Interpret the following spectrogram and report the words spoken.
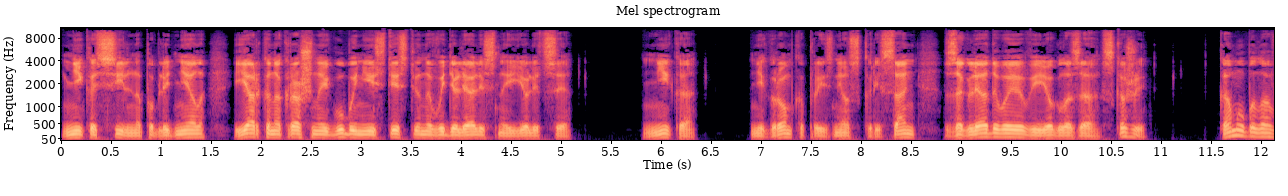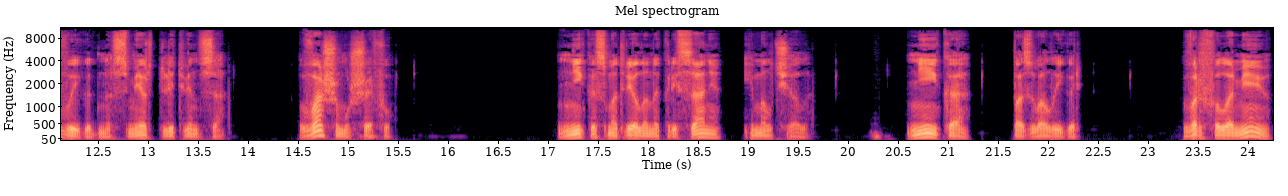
Ника сильно побледнела, ярко накрашенные губы неестественно выделялись на ее лице. — Ника, — негромко произнес Крисань, заглядывая в ее глаза, — скажи, кому была выгодна смерть Литвинца? Вашему шефу? Ника смотрела на Крисаня и молчала. — Ника, — позвал Игорь. — Варфоломею?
